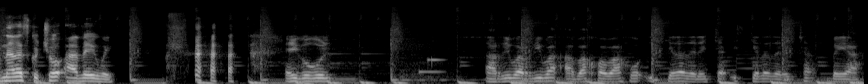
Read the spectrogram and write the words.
nada escuchó A, B, güey. hey Google. Arriba, arriba, abajo, abajo, izquierda, derecha, izquierda, derecha, vea.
